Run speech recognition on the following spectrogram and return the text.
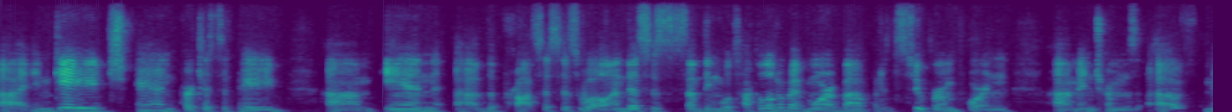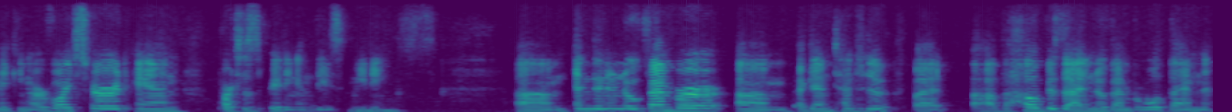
uh, engage and participate um, in uh, the process as well. And this is something we'll talk a little bit more about, but it's super important um, in terms of making our voice heard and participating in these meetings. Um, and then in November, um, again, tentative, but uh, the hope is that in November we'll then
